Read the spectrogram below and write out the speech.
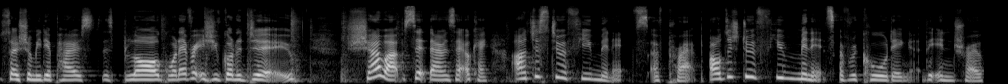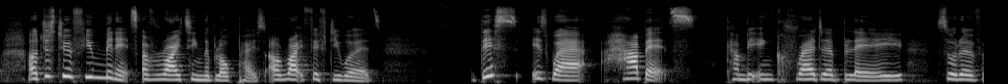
social media post, this blog, whatever it is you've got to do, show up, sit there and say, okay, I'll just do a few minutes of prep. I'll just do a few minutes of recording the intro. I'll just do a few minutes of writing the blog post. I'll write 50 words. This is where habits can be incredibly sort of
